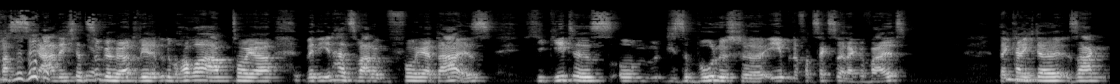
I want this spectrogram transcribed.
was gar nicht dazugehört, ja. während in einem Horrorabenteuer, wenn die Inhaltswarnung vorher da ist, hier geht es um die symbolische Ebene von sexueller Gewalt. Dann kann mhm. ich da sagen,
